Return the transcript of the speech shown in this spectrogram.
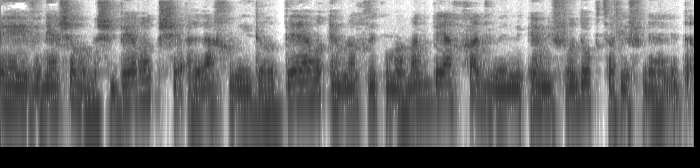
אה, ונהיה שם משבר שהלך והידרדר, הם לא החזיקו מעמד ביחד והם נפרדו קצת לפני הלידה.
